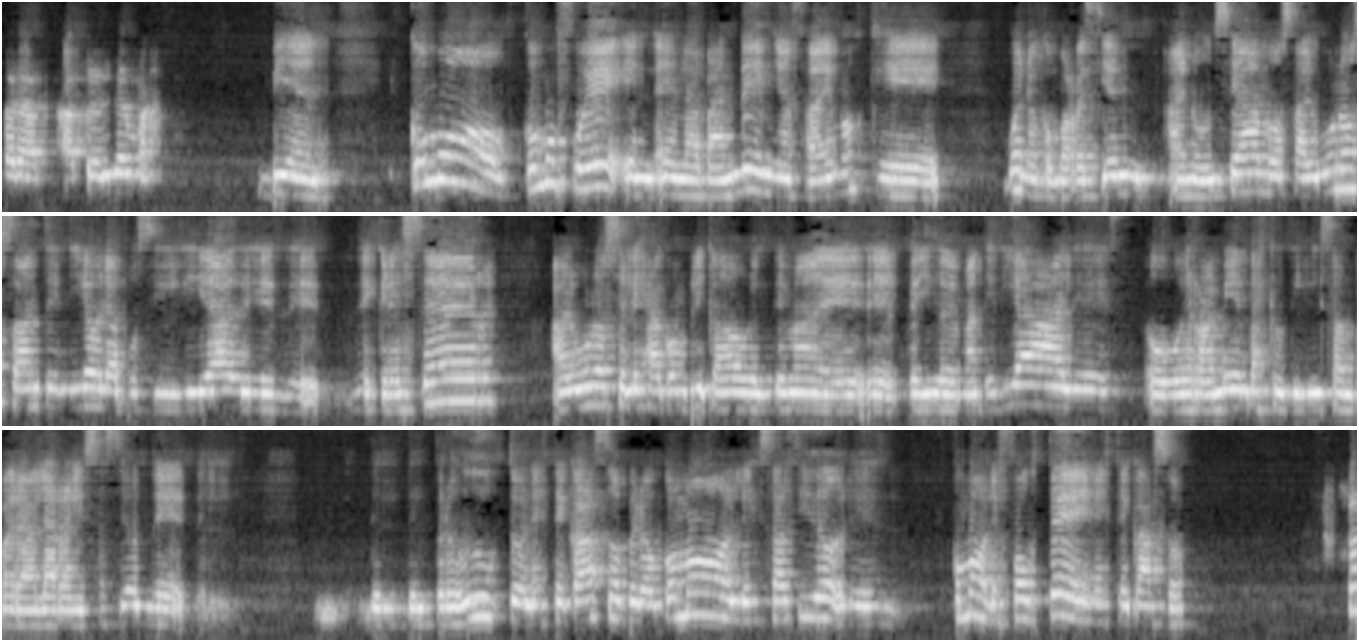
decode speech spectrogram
para aprender más. Bien, ¿cómo, cómo fue en, la pandemia? Sabemos que, bueno, como recién anunciamos, algunos han tenido la posibilidad de, crecer, algunos se les ha complicado el tema del pedido de materiales o herramientas que utilizan para la realización del, del, producto en este caso, pero ¿cómo les ha sido, cómo les fue a usted en este caso? Yo,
